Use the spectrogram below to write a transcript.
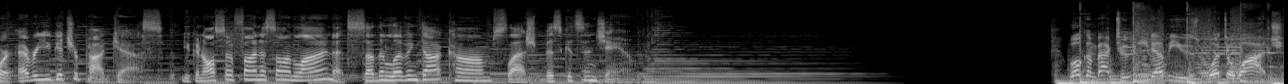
wherever you get your podcasts. You can also find us online at southernliving.com slash biscuits and jam. Welcome back to EW's What to Watch.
